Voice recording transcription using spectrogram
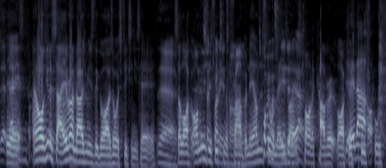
That, Yeah, that is, and I was going to say, everyone knows me as the guy who's always fixing his hair. Yeah. So like, I'm Yeah, usually so fixing the front, but now I'm just doing these thinned it ones, trying to cover it, like Yeah, just no, push, push.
